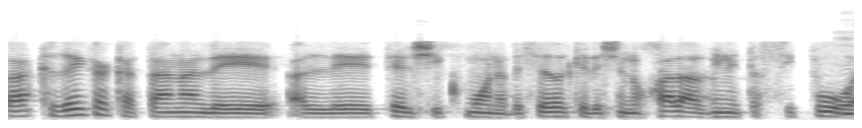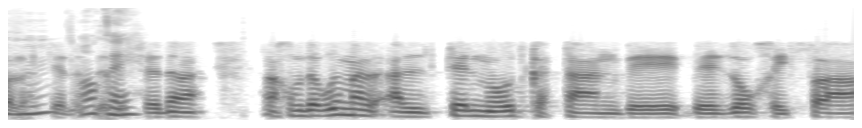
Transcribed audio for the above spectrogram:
רק רקע קטן על, על תל שקמונה, בסדר? כדי שנוכל להבין את הסיפור על מהמם, התל הזה, אוקיי. בסדר? אנחנו מדברים על, על תל מאוד קטן ב, באזור חיפה,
